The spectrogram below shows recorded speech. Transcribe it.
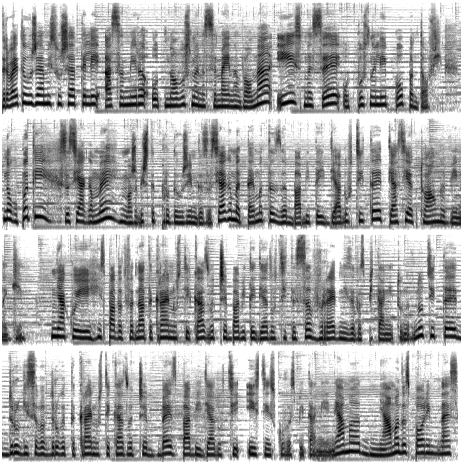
Здравейте, уважаеми слушатели! Аз съм Мира. Отново сме на семейна вълна и сме се отпуснали по пантофи. Много пъти засягаме, може би ще продължим да засягаме темата за бабите и дядовците. Тя си е актуална винаги. Някои изпадат в едната крайност и казват, че бабите и дядовците са вредни за възпитанието на внуците, други са в другата крайност и казват, че без баби и дядовци истинско възпитание няма. Няма да спорим днес.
